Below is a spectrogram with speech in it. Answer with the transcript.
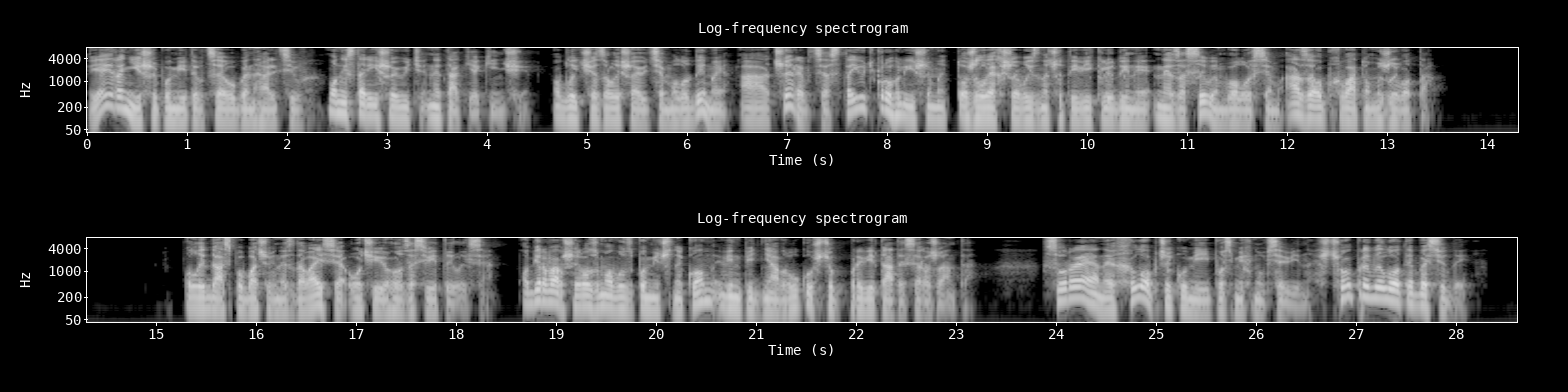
Я й раніше помітив це у бенгальців вони старішають не так, як інші. Обличчя залишаються молодими, а черевця стають круглішими, тож легше визначити вік людини не за сивим волоссям, а за обхватом живота. Коли Дас побачив не здавайся, очі його засвітилися. Обірвавши розмову з помічником, він підняв руку, щоб привітати сержанта. Сурене, хлопчику мій, посміхнувся він, що привело тебе сюди?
